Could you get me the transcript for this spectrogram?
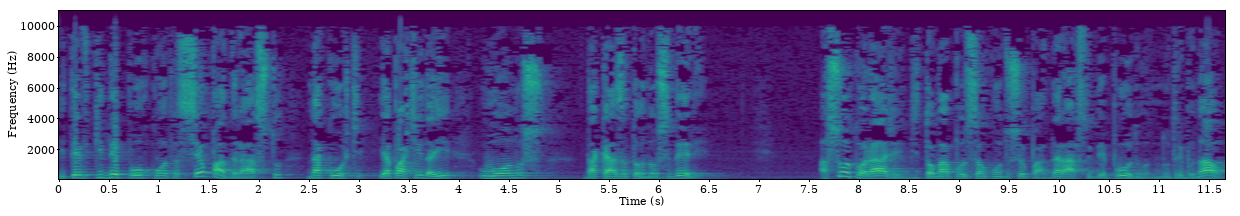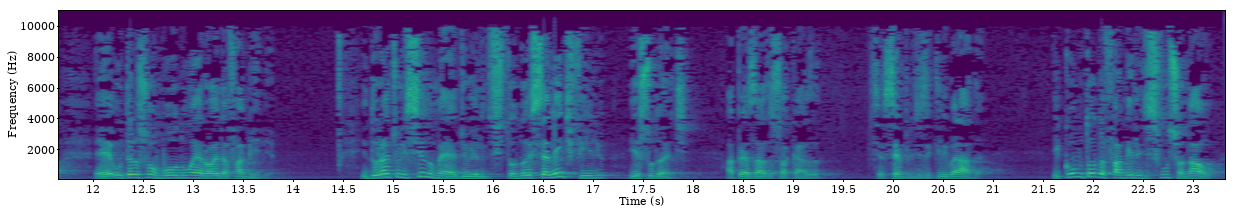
e teve que depor contra seu padrasto na corte. E a partir daí, o ônus da casa tornou-se dele. A sua coragem de tomar posição contra o seu padrasto e depor no, no tribunal é, o transformou num herói da família. E durante o ensino médio, ele se tornou excelente filho e estudante, apesar da sua casa ser sempre desequilibrada. E como toda família disfuncional,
